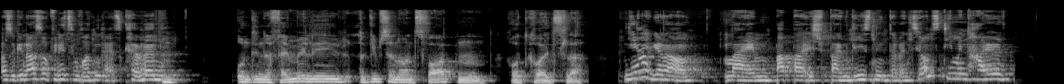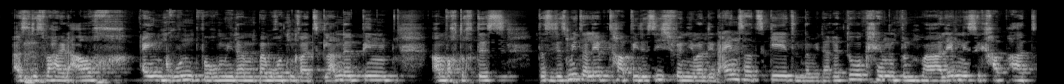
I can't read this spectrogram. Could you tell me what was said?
Also genauso bin ich zum Roten Kreuz gekommen. Und in der Family, da gibt's ja noch einen zweiten Rotkreuzler. Ja, genau. Mein Papa ist beim Kriseninterventionsteam in Hall. Also das war halt auch ein Grund, warum ich dann beim Roten Kreuz gelandet bin. Einfach durch das, dass ich das miterlebt habe, wie das ist, wenn jemand in Einsatz geht und dann wieder retour kommt und mal Erlebnisse gehabt hat.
